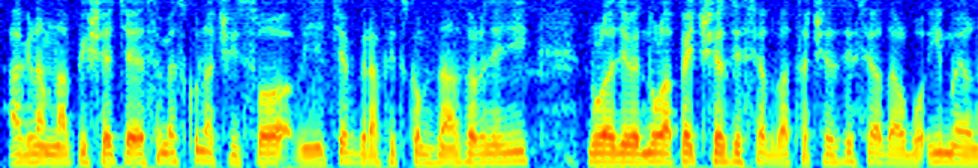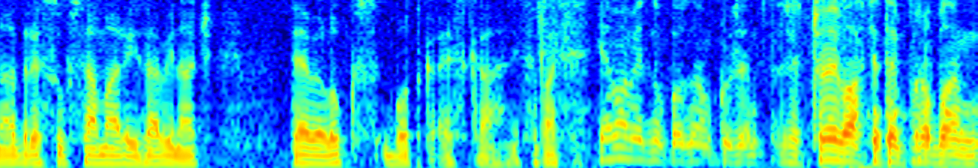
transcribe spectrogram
Ak nám napíšete sms na číslo, vidíte v grafickom znázornení 0905 60 20 60 alebo e-mail na adresu v samari zavinač tvlux.sk. Nech sa páči. Ja mám jednu poznámku, že, že čo je vlastne ten problém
